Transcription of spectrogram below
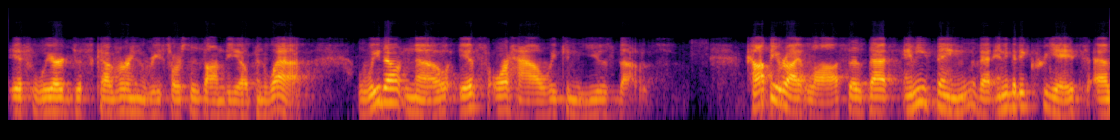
if we're discovering resources on the open web. We don't know if or how we can use those. Copyright law says that anything that anybody creates as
